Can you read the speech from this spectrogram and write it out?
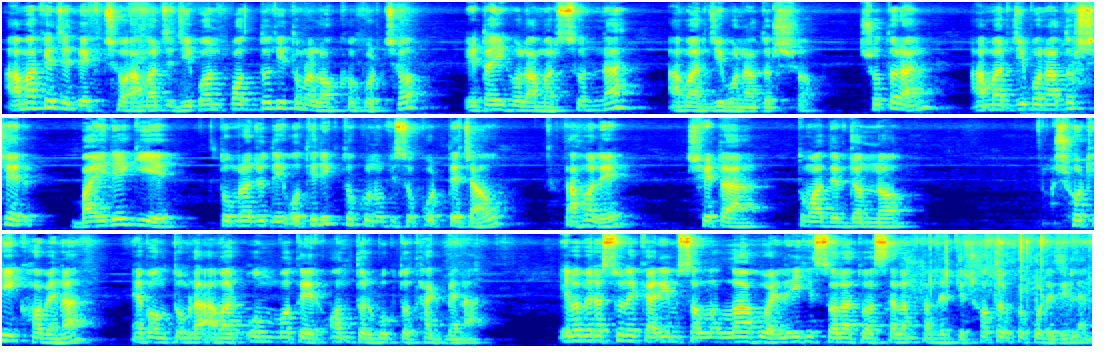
আমাকে যে দেখছ, আমার যে জীবন পদ্ধতি তোমরা লক্ষ্য করছ, এটাই হলো আমার সন্না আমার জীবন আদর্শ। সুতরাং আমার জীবন আদর্শের বাইরে গিয়ে তোমরা যদি অতিরিক্ত কোনো কিছু করতে চাও, তাহলে সেটা তোমাদের জন্য সঠিক হবে না এবং তোমরা আমার উম্মতের অন্তর্ভুক্ত থাকবে না। এভাবে রাসুল করিম সাল্লাহ আলহি সাল্লাতাম তাদেরকে সতর্ক করে দিলেন।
